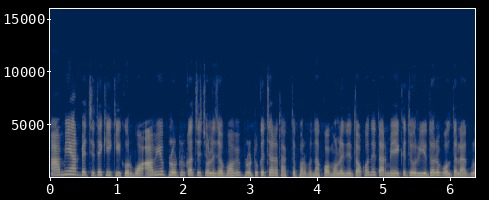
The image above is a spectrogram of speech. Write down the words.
আমি আর বেঁচে থেকে কী করব? আমিও প্লটুর কাছে চলে যাব। আমি প্লটুকে ছাড়া থাকতে পারব না কমলিনী। তখনই তার মেয়েকে জড়িয়ে ধরে বলতে লাগল,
